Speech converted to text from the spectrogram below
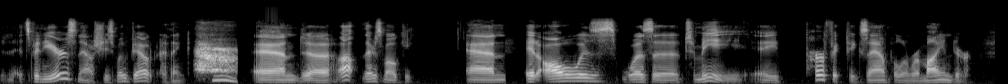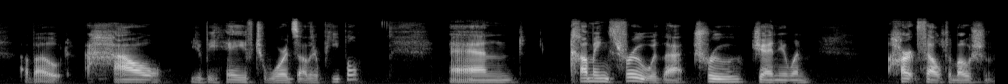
it's been years now. She's moved out, I think. And uh, oh, there's Moki. And it always was a to me a perfect example and reminder about how you behave towards other people and coming through with that true, genuine, heartfelt emotion.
